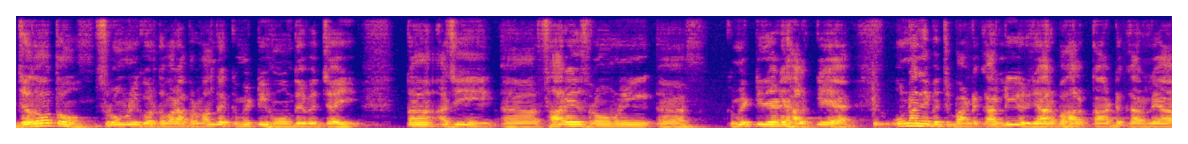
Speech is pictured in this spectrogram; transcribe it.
ਜਦੋਂ ਤੋਂ ਸ਼੍ਰੋਮਣੀ ਗੁਰਦੁਆਰਾ ਪ੍ਰਬੰਧਕ ਕਮੇਟੀ ਹੋਣ ਦੇ ਵਿੱਚ ਆਈ ਤਾਂ ਅਸੀਂ ਸਾਰੇ ਸ਼੍ਰੋਮਣੀ ਕਮੇਟੀ ਦੇ ਜਿਹੜੇ ਹਲਕੇ ਆ, ਉਹਨਾਂ ਦੇ ਵਿੱਚ ਵੰਡ ਕਰ ਲਈ, ਰਿਜ਼ਰਵ ਹਲਕਾ ਅੱਡ ਕਰ ਲਿਆ।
